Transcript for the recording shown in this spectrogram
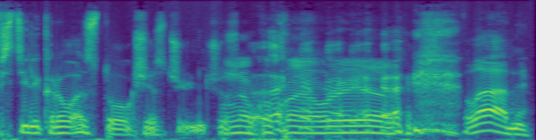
в стиле Кровосток сейчас что-нибудь Ну, сказать. как они влияют? Ладно.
